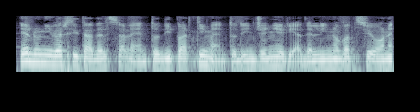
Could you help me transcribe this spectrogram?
e all'Università del Salento Dipartimento di Ingegneria dell'Innovazione.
